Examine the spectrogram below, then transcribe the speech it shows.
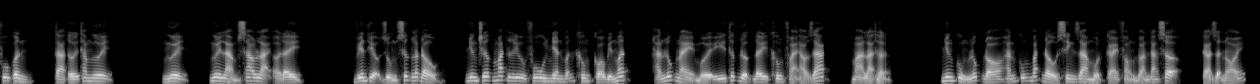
phu quân, ta tới thăm ngươi. Ngươi ngươi làm sao lại ở đây? Viên thiệu dùng sức lắc đầu, nhưng trước mắt lưu phu nhân vẫn không có biến mất, hắn lúc này mới ý thức được đây không phải ảo giác, mà là thật nhưng cùng lúc đó hắn cũng bắt đầu sinh ra một cái phỏng đoán đáng sợ, cả giận nói,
